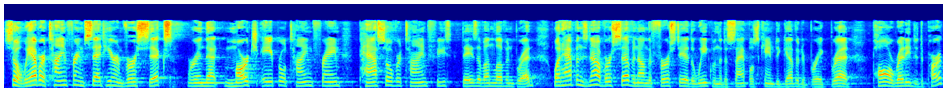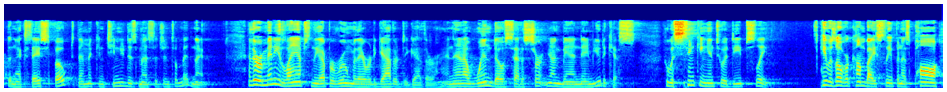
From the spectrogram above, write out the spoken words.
So we have our time frame set here in verse 6. We're in that March April time frame, Passover time, feast days of unleavened bread. What happens now, verse 7, on the first day of the week when the disciples came together to break bread, Paul, ready to depart the next day, spoke to them and continued his message until midnight. And there were many lamps in the upper room where they were gathered together. And in a window sat a certain young man named Eutychus, who was sinking into a deep sleep. He was overcome by sleep, and as Paul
